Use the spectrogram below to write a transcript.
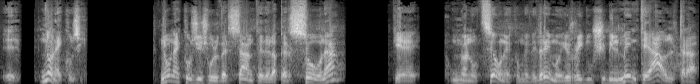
Eh, non è così. Non è così sul versante della persona, che è una nozione, come vedremo, irriducibilmente altra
